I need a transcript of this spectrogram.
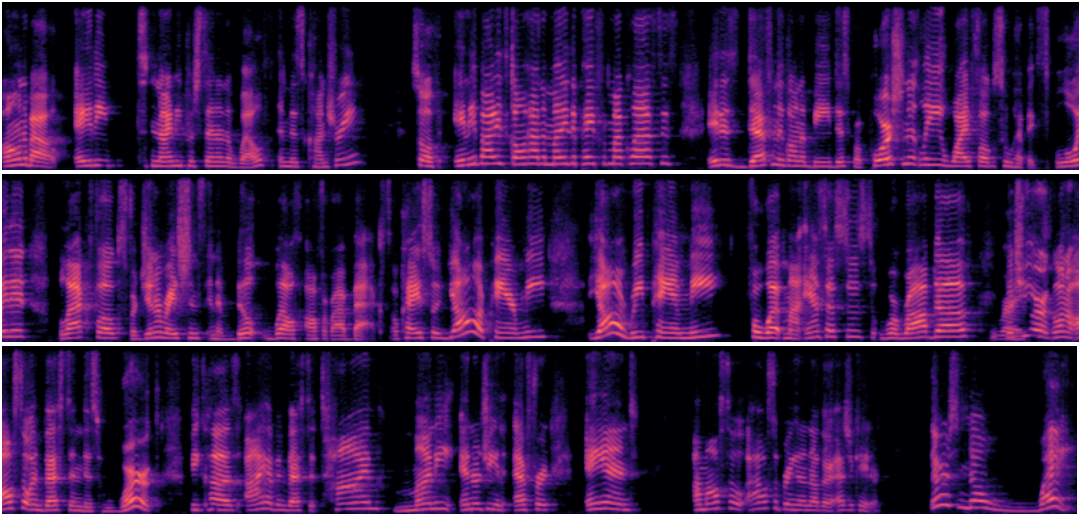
own about 80 to 90% of the wealth in this country. So if anybody's going to have the money to pay for my classes, it is definitely going to be disproportionately white folks who have exploited black folks for generations and have built wealth off of our backs. Okay? So y'all are paying me, y'all are repaying me for what my ancestors were robbed of Right. but you are going to also invest in this work because I have invested time, money, energy, and effort. And I'm also, I also bring in another educator. There's no way,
